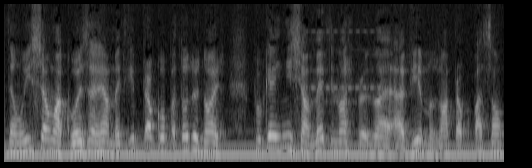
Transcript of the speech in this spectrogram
Então, isso é uma coisa realmente que preocupa todos nós, porque inicialmente nós, havíamos uma preocupação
